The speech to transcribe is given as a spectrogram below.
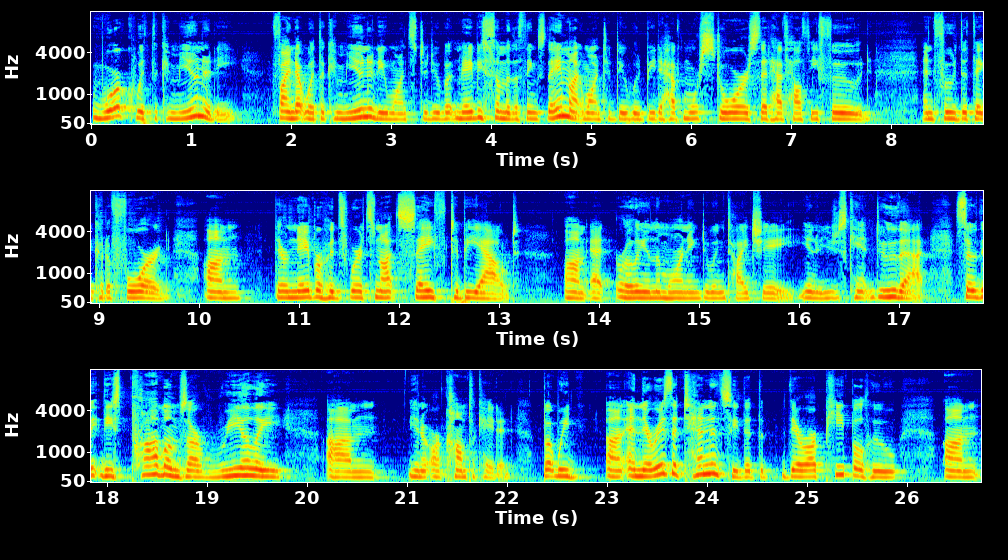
work with the community, find out what the community wants to do, but maybe some of the things they might want to do would be to have more stores that have healthy food and food that they could afford. Um, there are neighborhoods where it's not safe to be out. Um, at early in the morning doing tai chi, you know, you just can't do that. So th- these problems are really um, you know, are complicated. But we, uh, and there is a tendency that the, there are people who um,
